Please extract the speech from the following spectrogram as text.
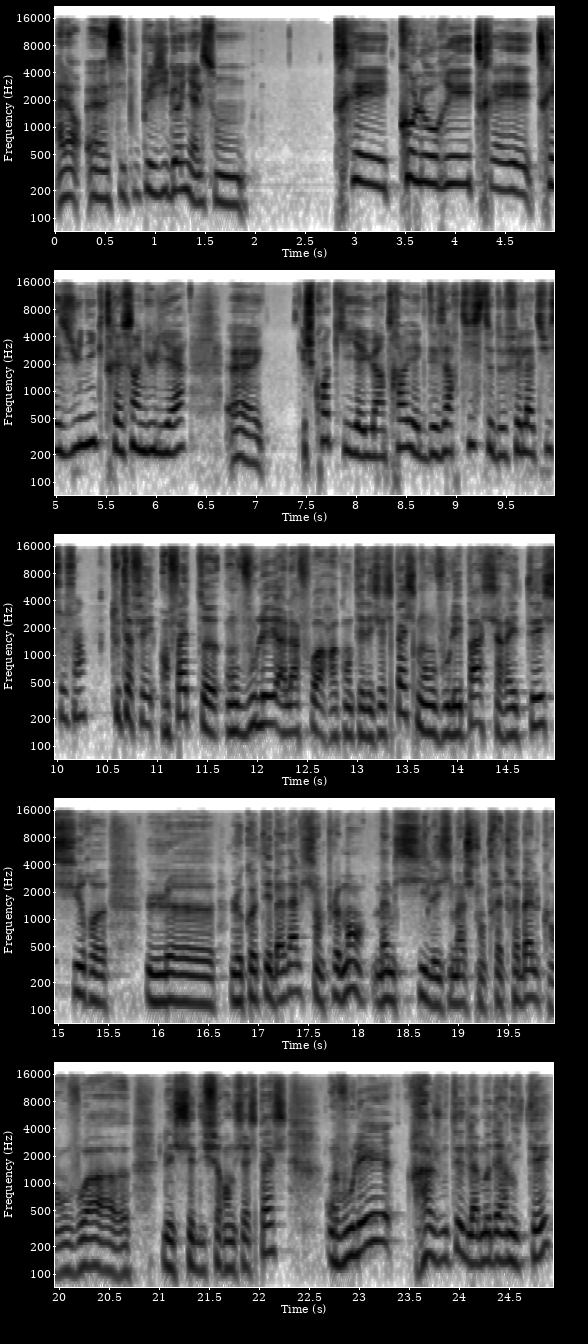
Alors, euh, ces poupées gigognes, elles sont très colorées, très, très uniques, très singulières. Je crois qu'il y a eu un travail avec des artistes de fait là-dessus, c'est ça? Tout à fait. En fait, euh, on voulait à la fois raconter les espèces, mais on voulait pas s'arrêter sur euh, le, côté banal simplement, même si les images sont très très belles quand on voit euh, ces différentes espèces. On voulait rajouter de la modernité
